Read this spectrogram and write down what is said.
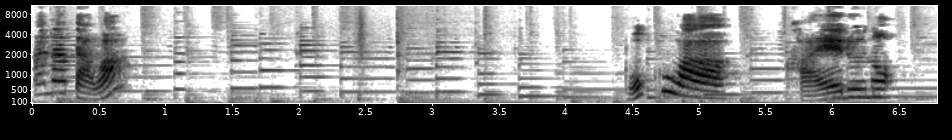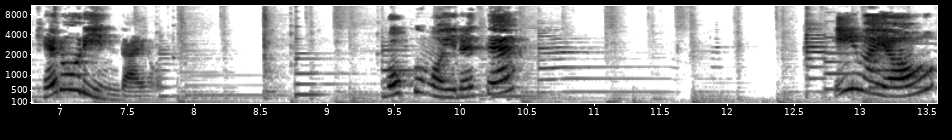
あなたは？僕はカエルのケロリンだよ。僕も入れて。いいわよ。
